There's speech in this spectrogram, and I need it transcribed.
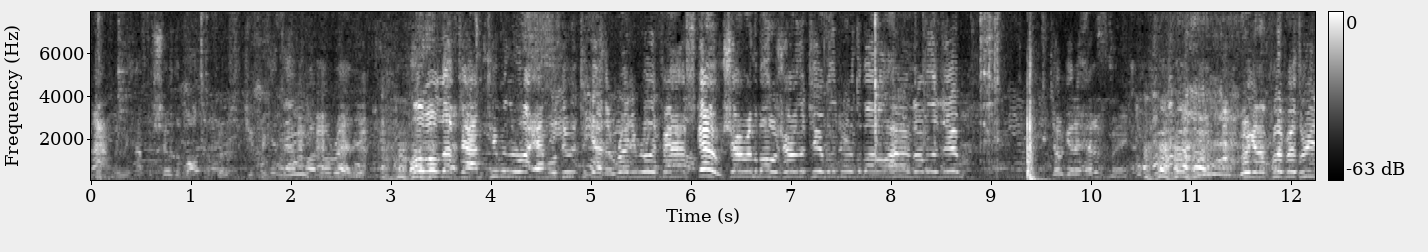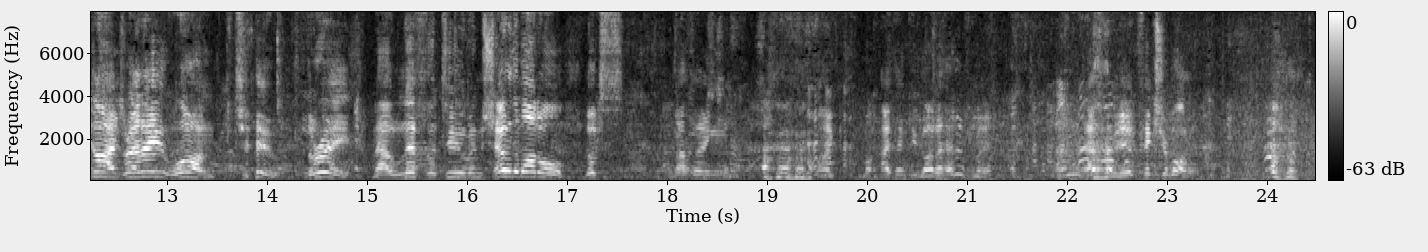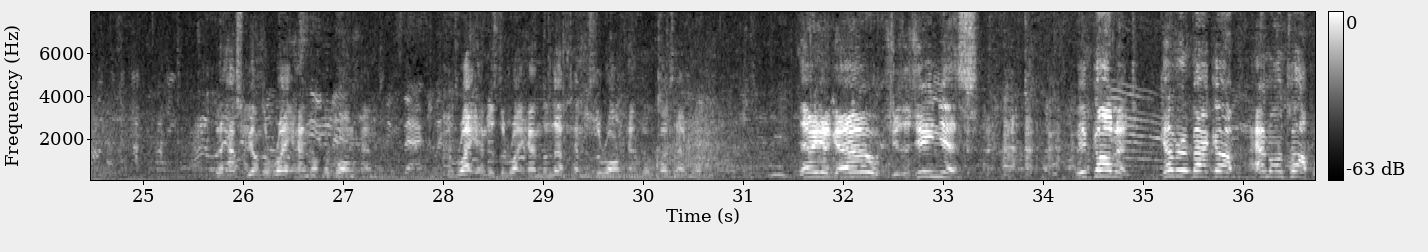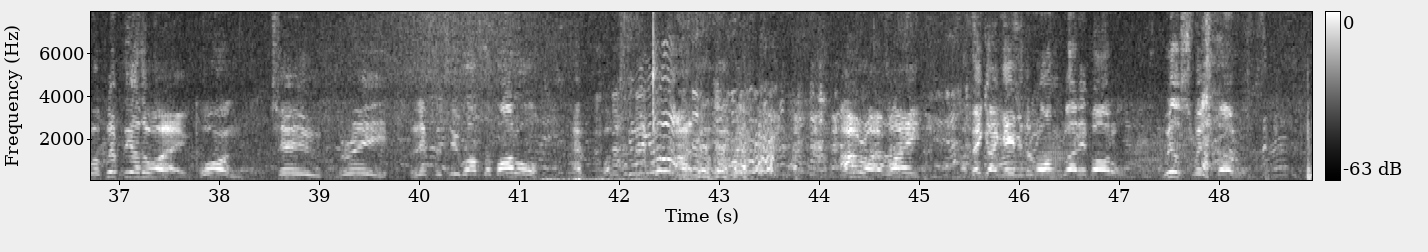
Now, we have to show the bottle first. Did you forget that one already? Bottle left hand, tube in the right hand. We'll do it together. Ready, really fast. Go. Shower in the bottle, shower in the tube, in the tube, in the bottle, hands over the tube. Don't get ahead of me. We're going to flip it three times. Ready? One, two, three. Now lift the tube and show the bottle. Looks nothing like. I think you got ahead of me. That's brilliant. Fix your bottle. But it has to be on the right hand, not the wrong hand. Exactly. The right hand is the right hand, the left hand is the wrong hand. That one. There you go. She's a genius. We've got it. Cover it back up. Hand on top. We'll flip the other way. One, two, three. Lift the tube off the bottle. And what is going on? All right, wait. I think I gave you the wrong bloody bottle. We'll switch bottles.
